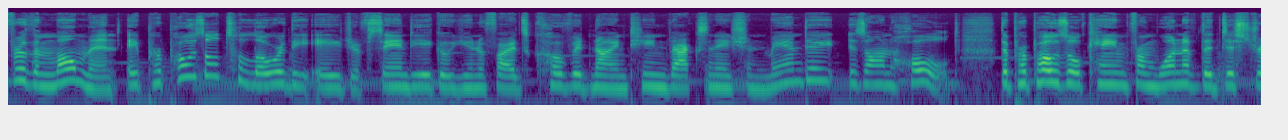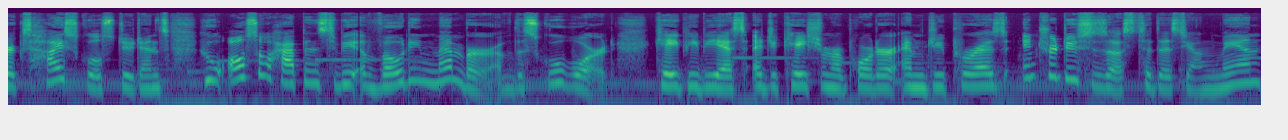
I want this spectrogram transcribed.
For the moment, a proposal to lower the age of San Diego Unified's COVID 19 vaccination mandate is on hold. The proposal came from one of the district's high school students who also happens to be a voting member of the school board. KPBS education reporter MG Perez introduces us to this young man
